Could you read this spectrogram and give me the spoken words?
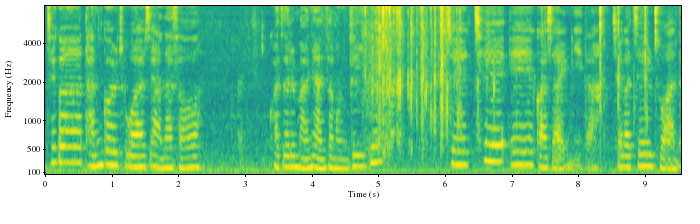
제가 단 걸 좋아하지 않아서 과자를 많이 안 사 먹는데 이게 제 최애 과자입니다. 제가 제일 좋아하는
